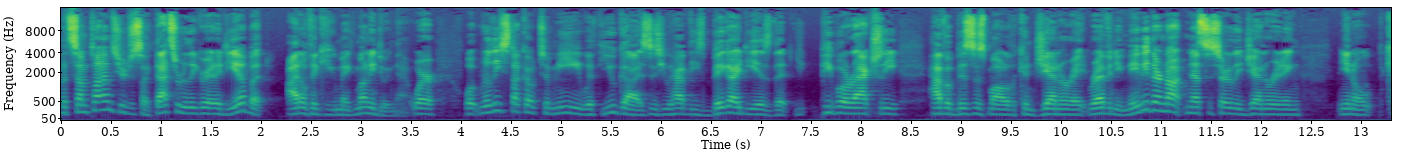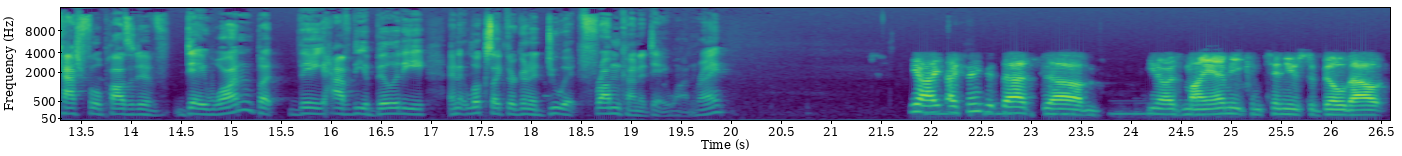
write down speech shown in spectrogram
but sometimes you're just like that's a really great idea but i don't think you can make money doing that. Where what really stuck out to me with you guys is you have these big ideas that people are actually have a business model that can generate revenue. Maybe they're not necessarily generating you know cash flow positive day one but they have the ability and it looks like they're going to do it from kind of day one right? Yeah, I, I think that that um, you know, as Miami continues to build out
